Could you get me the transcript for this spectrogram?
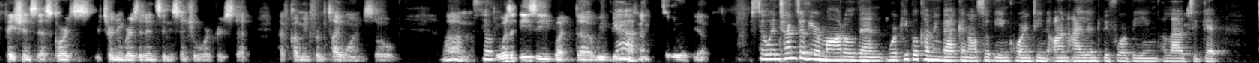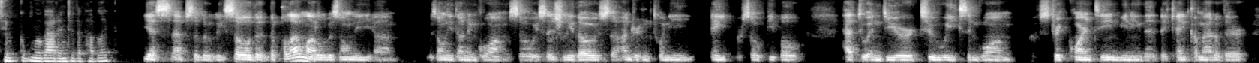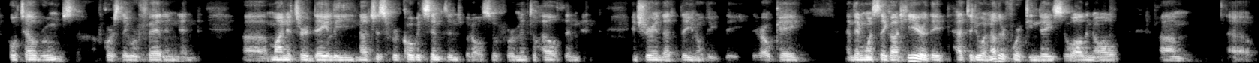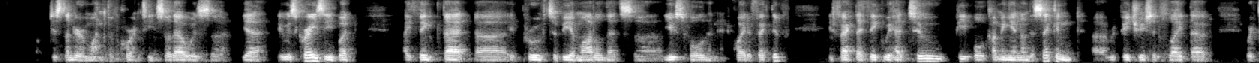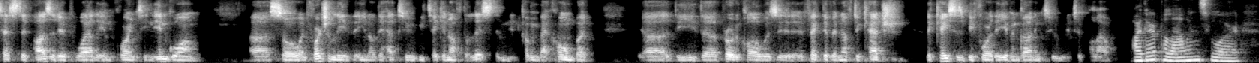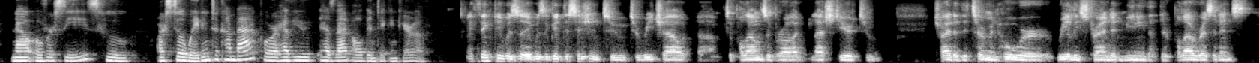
patients, escorts, returning residents, and essential workers that have come in from Taiwan. So um, so, it wasn't easy, but uh, we've been yeah. to do it. Yeah. So, in terms of your model, then were people coming back and also being quarantined on island before being allowed to get to move out into the public? Yes, absolutely. So the, the Palau model was only um, was only done in Guam. So essentially, those 128 or so people had to endure two weeks in Guam strict quarantine, meaning that they can't come out of their hotel rooms. Of course, they were fed and, and uh, monitored daily, not just for COVID symptoms, but also for mental health and, and ensuring that they, you know they, they, they're okay. And then once they got here, they had to do another 14 days. So all in all, um, uh, just under a month of quarantine. So that was, uh, yeah, it was crazy, but I think that uh, it proved to be a model that's uh, useful and, and, quite effective. In fact, I think we had two people coming in on the second uh, repatriation flight that were tested positive while in quarantine in Guam. Uh, so unfortunately, you know, they had to be taken off the list and, and coming back home. But uh, the the protocol was effective enough to catch the cases before they even got into into Palau. Are there Palauans who are now overseas who are still waiting to come back or have you has that all been taken care of i think it was it was a good decision to to reach out um, to palauans abroad last year to try to determine who were really stranded meaning that they're palau residents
